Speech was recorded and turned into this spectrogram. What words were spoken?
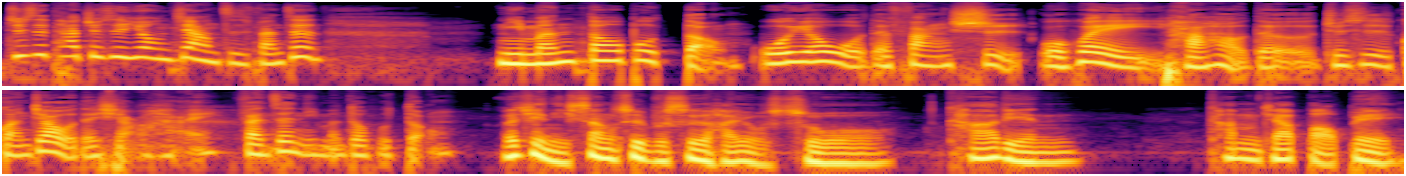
就是他就是用这样子，反正你们都不懂，我有我的方式，我会好好的就是管教我的小孩，反正你们都不懂。而且你上次不是还有说，他连他们家宝贝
